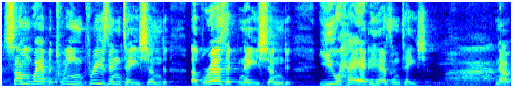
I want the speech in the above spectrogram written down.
somewhere between presentation of resignation, you had hesitation. Now,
